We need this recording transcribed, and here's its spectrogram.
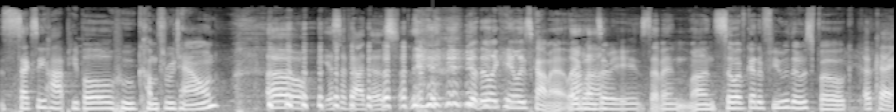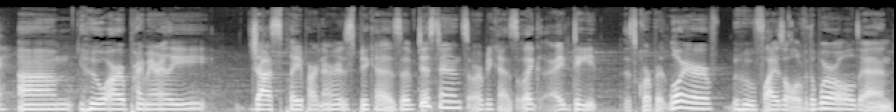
sexy hot people who come through town. Oh, yes, I've had those. yeah, they're like Halley's Comet, like Uh-huh. once every seven months. So I've got a few of those folk okay. um, who are primarily just play partners because of distance or because, like, I date this corporate lawyer who flies all over the world and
